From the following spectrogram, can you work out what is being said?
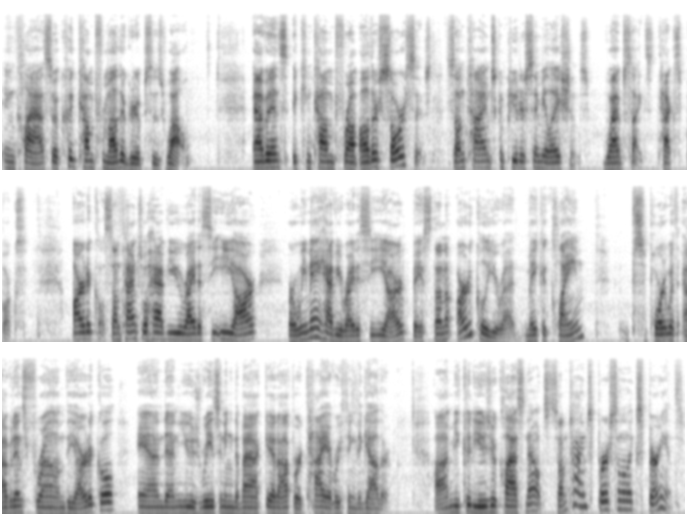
in class, so it could come from other groups as well. Evidence, it can come from other sources, sometimes computer simulations, websites, textbooks, articles. Sometimes we'll have you write a CER, or we may have you write a CER based on an article you read. Make a claim, support it with evidence from the article, and then use reasoning to back it up or tie everything together. Um, you could use your class notes, sometimes personal experience.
